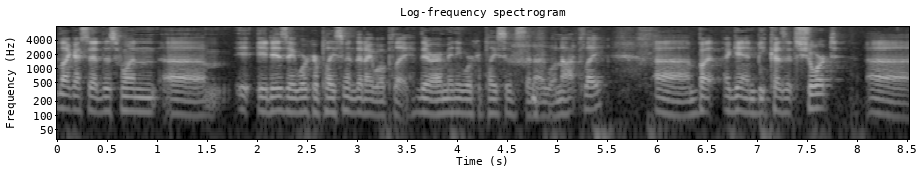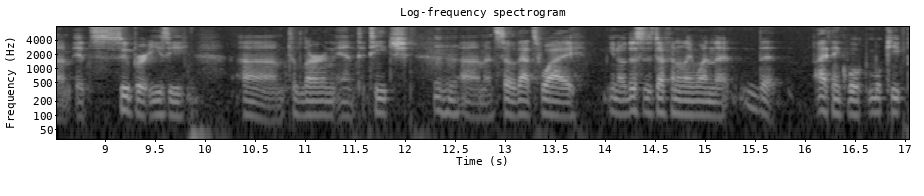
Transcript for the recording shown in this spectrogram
like I said, this one um, it, it is a worker placement that I will play. There are many worker placements that I will not play, uh, but again, because it's short, um, it's super easy um, to learn and to teach, um, and so that's why you know this is definitely one that that I think we'll we'll keep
